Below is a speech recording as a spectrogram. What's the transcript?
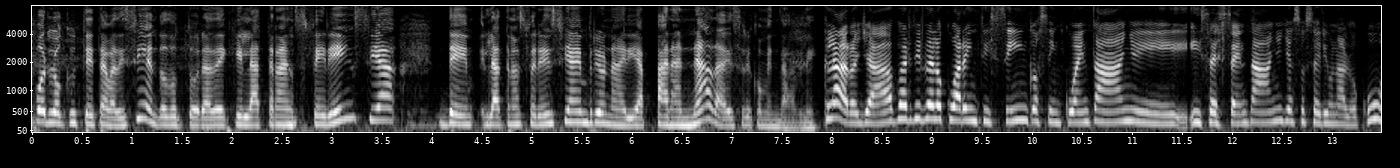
por lo que usted estaba diciendo, doctora, de que la transferencia de la transferencia embrionaria para nada es recomendable. Claro, ya a partir de los 45, 50 años y, y 60 años, ya eso sería una locura.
